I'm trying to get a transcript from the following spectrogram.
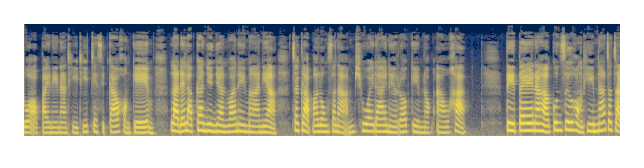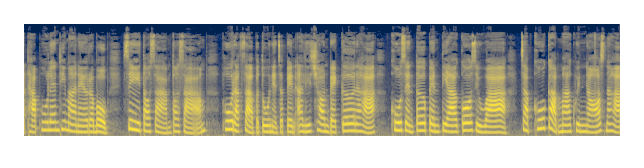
ตัวออกไปในนาทีที่ 79 ของเกม และได้รับการยืนยันว่าเนมาร์เนี่ย จะกลับมาลงสนามช่วยได้ในรอบเกมน็อกเอาท์ค่ะ ตีเต้นะคะ กุนซือของทีมน่าจะจัดทัพผู้เล่นที่มาในระบบ 4 ต่อ 3 ต่อ 3 ผู้รักษาประตูเนี่ยจะเป็นอลิชชอนเบเกอร์นะคะ คู่เซนเตอร์เป็นเตียโกซิวา จับคู่กับมาควินนอสนะคะ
